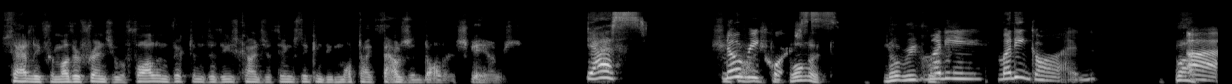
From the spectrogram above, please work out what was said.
sadly from other friends who have fallen victims of these kinds of things, they can be multi thousand dollar scams. Yes. She no recourse. Bullet. No recourse. Money, money gone. But uh,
